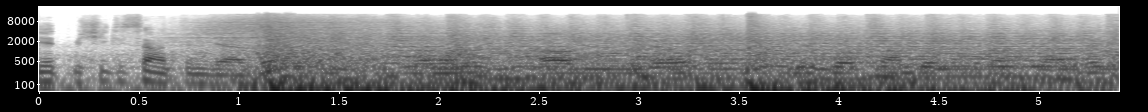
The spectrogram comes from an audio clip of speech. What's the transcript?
Balığımız 72 santim geldi. Balığımız 6 kilo 194 gram geldi.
